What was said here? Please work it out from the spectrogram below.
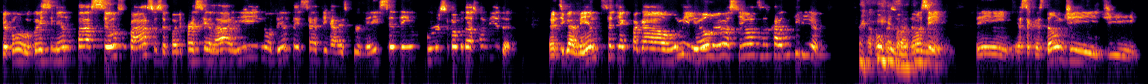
Porque o conhecimento está a seus passos. Você pode parcelar aí R$ reais por mês você tem um curso para mudar a sua vida. Antigamente, você tinha que pagar um milhão, eu assim, o cara não queria. Tá bom, pessoal? então, assim, tem essa questão de estar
